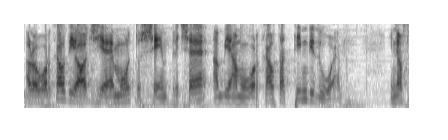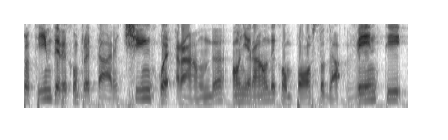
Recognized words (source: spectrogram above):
Allora, il workout di oggi è molto semplice, abbiamo un workout a team di due. Il nostro team deve completare 5 round, ogni round è composto da 20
